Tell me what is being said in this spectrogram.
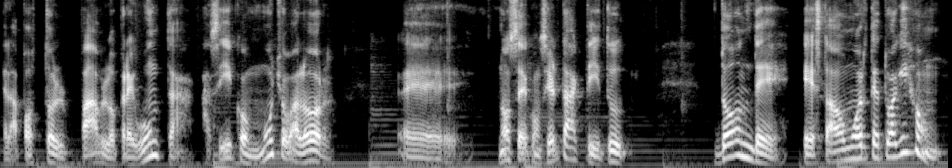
El apóstol Pablo pregunta, así con mucho valor, eh, no sé, con cierta actitud, ¿dónde está, o muerte, tu aguijón?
